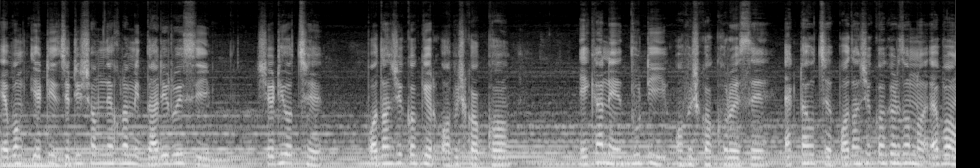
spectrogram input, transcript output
এবং এটি যেটির সামনে এখন আমি দাঁড়িয়ে রয়েছি, সেটি হচ্ছে প্রধান শিক্ষকের অফিস কক্ষ। এখানে দুটি অফিস কক্ষ রয়েছে। একটা হচ্ছে প্রধান শিক্ষকের জন্য এবং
